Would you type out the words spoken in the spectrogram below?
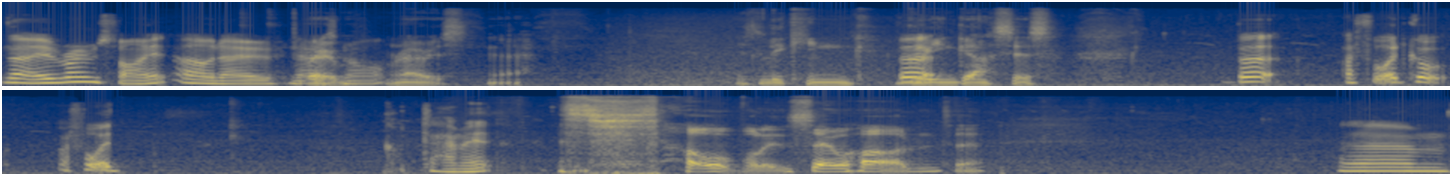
No, Rome's fine. Oh, no, no, it's not. No, it's yeah. It's leaking But- green gases. But I thought I'd got. I thought I'd. God damn it. It's just horrible. It's so hard, isn't it? Um.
